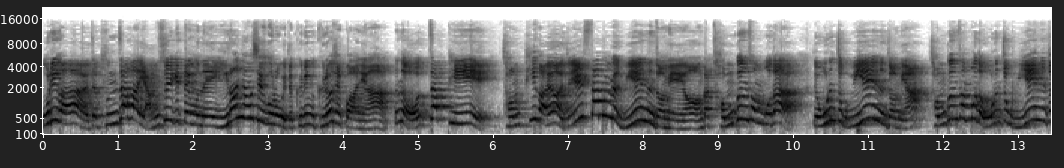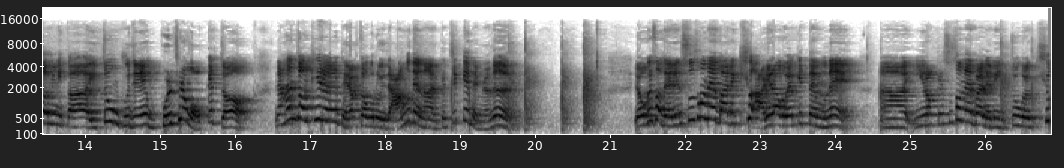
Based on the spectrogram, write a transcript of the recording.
우리가 이제 분자가 양수이기 때문에 이런 형식으로 이제 그림이 그려질 거 아니야. 근데 어차피 점 P가요, 이제 1사분면 위에 있는 점이에요. 그러니까 점근선보다 이제 오른쪽 위에 있는 점이야. 점근선보다 오른쪽 위에 있는 점이니까 이쪽은 굳이 볼 필요가 없겠죠. 그냥 한 점 P를 대략적으로 이제 아무 데나 이렇게 찍게 되면은 여기서 내린 수선의 발이 QR이라고 했기 때문에 아, 이렇게 수선의 발 내린 이쪽을 Q,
